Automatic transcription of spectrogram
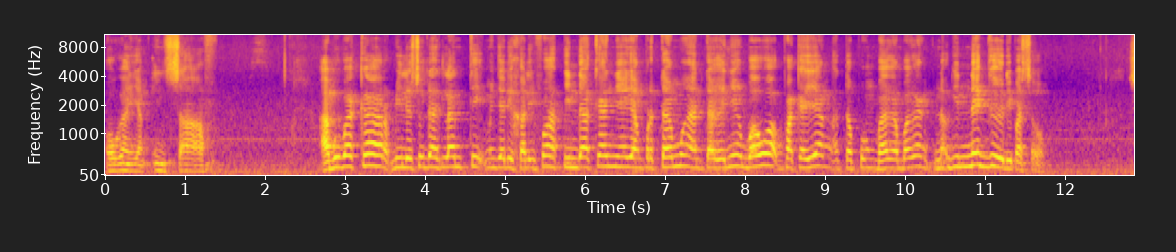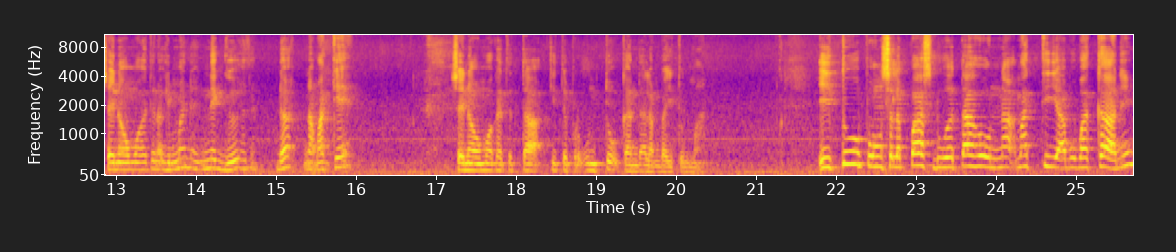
orang yang insaf Abu Bakar bila sudah dilantik menjadi khalifah tindakannya yang pertama antaranya bawa pakaian ataupun barang-barang nak pergi nega di pasar Sayyidina Umar kata nak pergi mana nega dah nak makan Sayyidina Umar kata tak kita peruntukkan dalam Baitul Mal itu pun selepas dua tahun nak mati Abu Bakar ni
